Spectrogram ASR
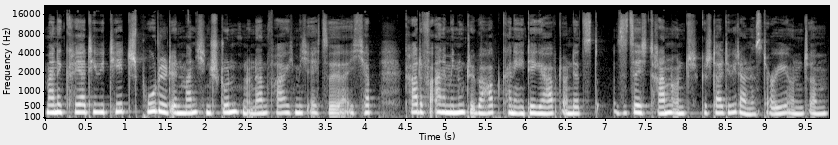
meine Kreativität sprudelt in manchen Stunden und dann frage ich mich echt so, ich habe gerade vor einer Minute überhaupt keine Idee gehabt und jetzt sitze ich dran und gestalte wieder eine Story und ähm,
